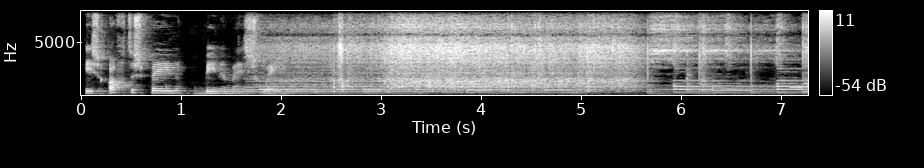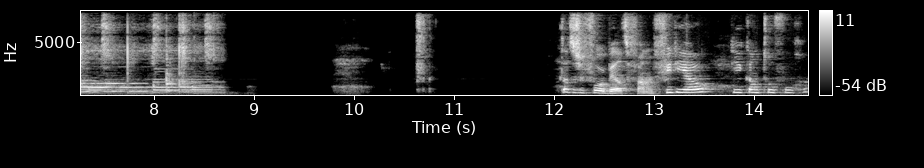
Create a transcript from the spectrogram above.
is af te spelen binnen mijn Sway. Dat is een voorbeeld van een video die je kan toevoegen.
